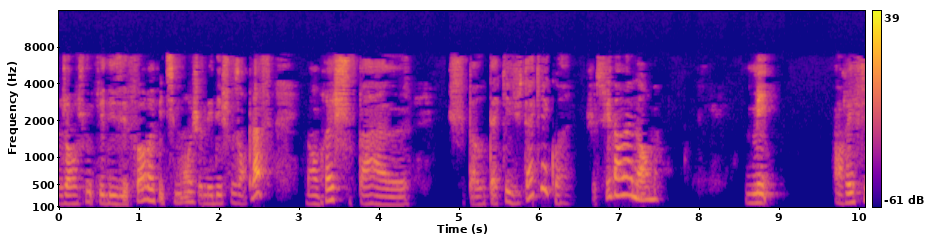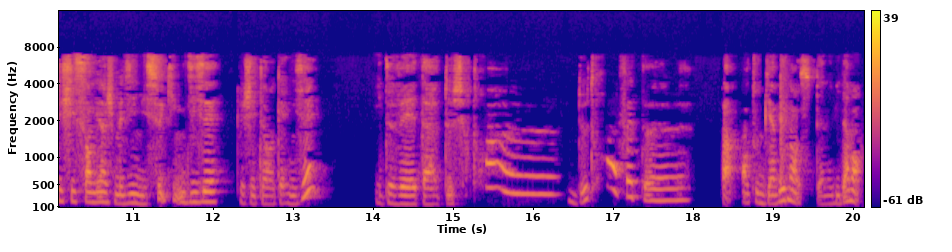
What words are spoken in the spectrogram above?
Genre, je fais des efforts, effectivement, je mets des choses en place. Mais en vrai, je suis pas, je suis pas au taquet du taquet, quoi. Je suis dans la norme. Mais en réfléchissant bien, je me dis, mais ceux qui me disaient que j'étais organisée, ils devaient être à 2 sur 3, euh, 2, 3 en fait. Euh. En toute bienveillance, bien évidemment.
